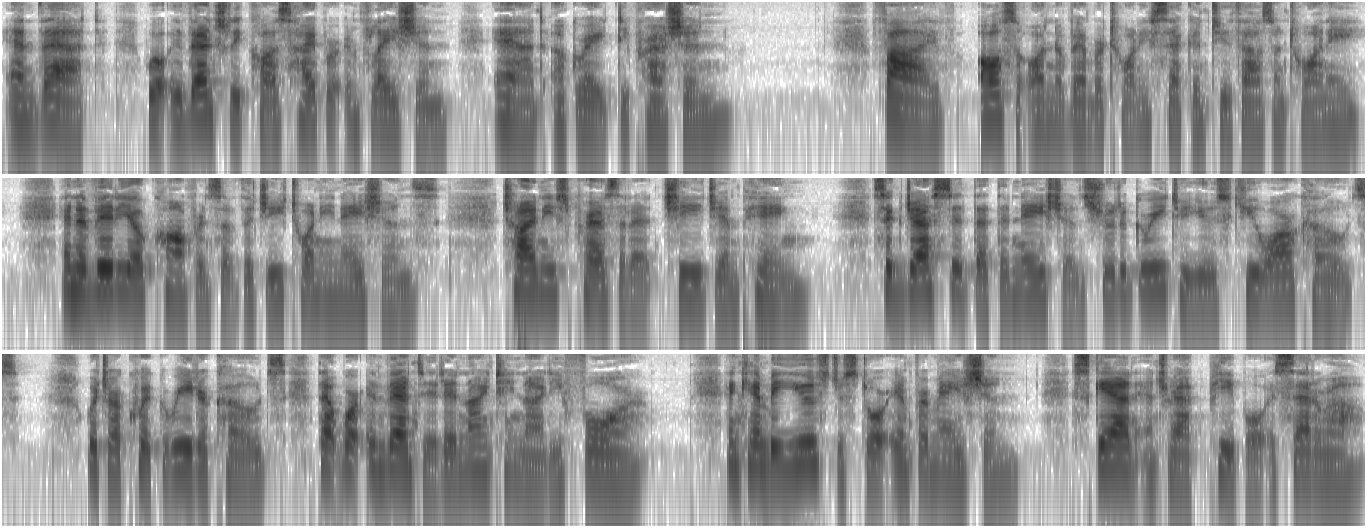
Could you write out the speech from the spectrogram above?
and that will eventually cause hyperinflation and a Great Depression. 5, also on November 22, 2020, in a video conference of the G20 nations, Chinese President Xi Jinping suggested that the nations should agree to use QR codes, which are quick reader codes that were invented in 1994 and can be used to store information, scan and track people, etc.,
